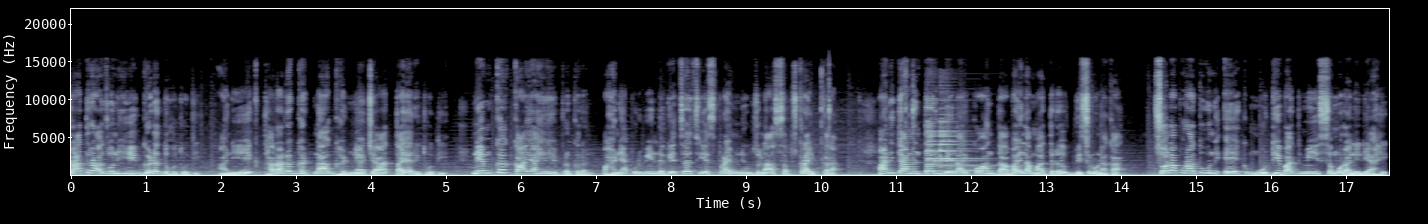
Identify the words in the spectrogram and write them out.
रात्र अजूनही गडद होत होती आणि एक थरारक घटना घडण्याच्या तयारीत होती. नेमकं काय आहे हे प्रकरण? पाहण्यापूर्वी लगेचच येस प्राईम न्यूजला सबस्क्राईब करा. आणि त्यानंतर बेल आयकॉन दाबायला मात्र विसरू नका. सोलापुरातून एक मोठी बातमी समोर आलेली आहे.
